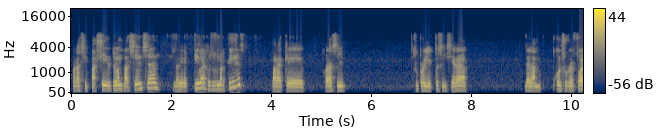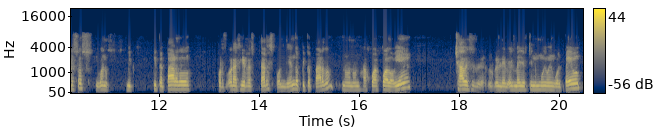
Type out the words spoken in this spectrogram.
ahora sí, paci tuvieron paciencia la directiva, Jesús Martínez, para que ahora sí su proyecto se hiciera con sus refuerzos. Y bueno, Pipe Pardo, por ahora sí está respondiendo Pipe Pardo, no, no ha jugado, ha jugado bien. Chávez, el, el, medio tiene muy buen golpeo.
